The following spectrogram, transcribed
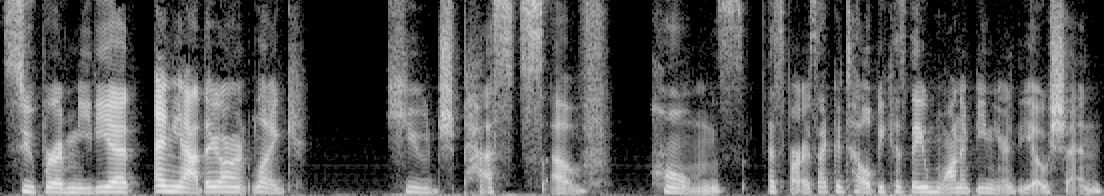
super immediate. And yeah, they aren't like huge pests of homes, as far as I could tell, because they want to be near the ocean.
